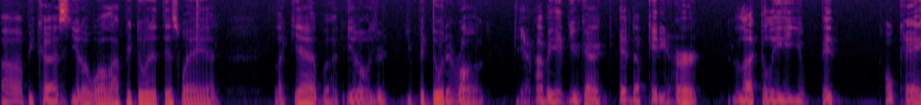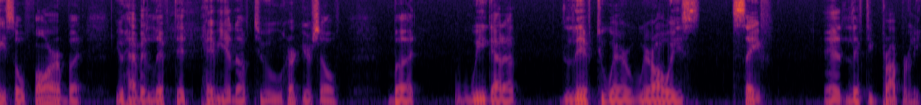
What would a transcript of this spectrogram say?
uh, because you know, well, I've been doing it this way, and like, yeah, but you know, you're you've been doing it wrong. Yeah. I mean, you're gonna end up getting hurt. Luckily, you've been okay so far, but you haven't lifted heavy enough to hurt yourself. But we gotta live to where we're always safe and lifting properly.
